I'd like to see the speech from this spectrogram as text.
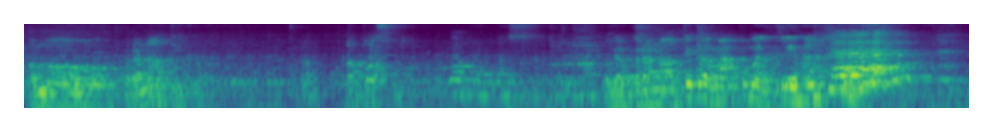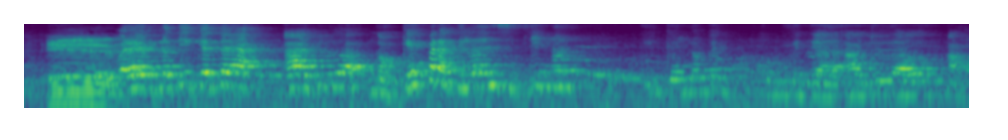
como pronóstico, pro- propósito. Como propósito. Porque pronóstico es más como el clima. Eh, Por ejemplo, ¿a ti qué te ha ayudado? No, ¿qué es para ti la disciplina? ¿Y qué es lo que, como que te ha ayudado a...?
